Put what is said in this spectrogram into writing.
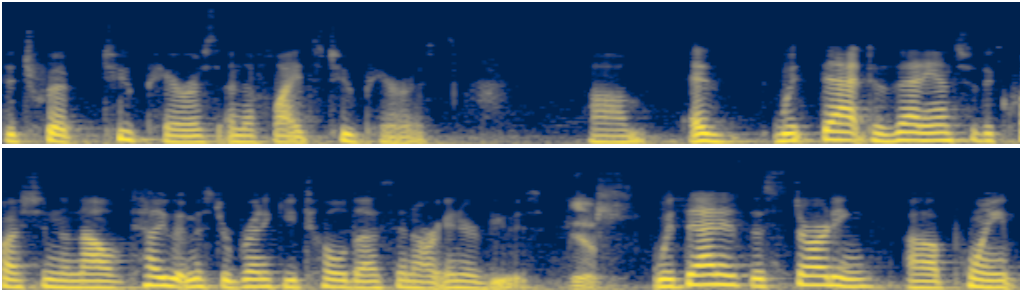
the trip to Paris and the flights to Paris. Um, as, with that, does that answer the question? And I'll tell you what Mr. Brenneke told us in our interviews. Yes. With that as the starting uh, point,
